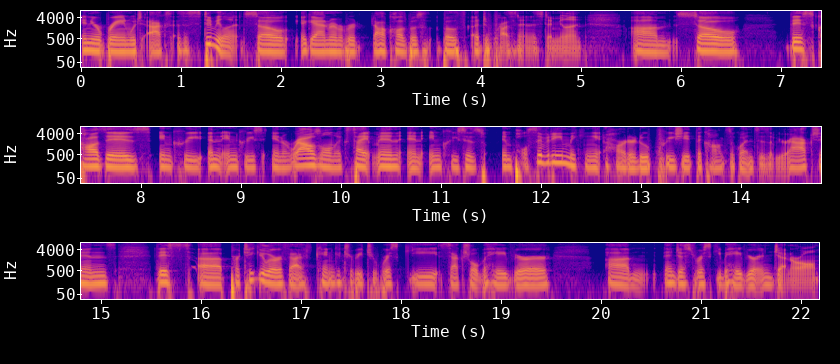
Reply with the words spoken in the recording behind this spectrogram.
in your brain, which acts as a stimulant. So, again, remember, alcohol is both, both a depressant and a stimulant. Um, so, this causes increase an increase in arousal and excitement and increases impulsivity, making it harder to appreciate the consequences of your actions. This uh, particular effect can contribute to risky sexual behavior um, and just risky behavior in general.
